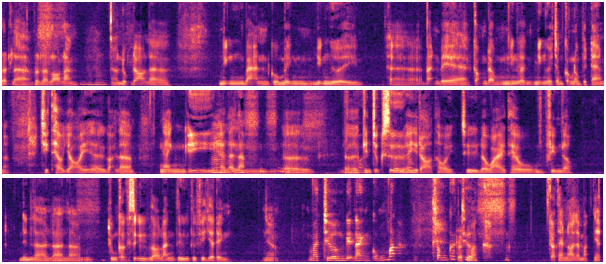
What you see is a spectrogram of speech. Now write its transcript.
rất là rất là lo lắng. Ừ. lúc đó là những bạn của mình những người uh, bạn bè cộng đồng những người những người trong cộng đồng Việt Nam á chỉ theo dõi uh, gọi là ngành y ừ. hay là làm uh, uh, kiến trúc sư ừ, hay gì đó thôi chứ đâu ai theo phim đâu nên là là là cũng có cái sự lo lắng từ từ phía gia đình yeah. mà trường điện ảnh cũng mắc trong các Rất trường mắc. có thể nói là mắc nhất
